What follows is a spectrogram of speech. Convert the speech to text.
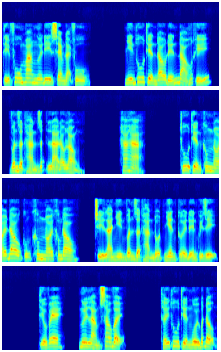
tỷ phu mang ngươi đi xem đại phu. Nhìn Thu Thiền đau đến đảo hút khí, Vân Giật Hàn rất là đau lòng. Ha ha! Thu Thiền không nói đau cũng không nói không đau, chỉ là nhìn Vân Giật Hàn đột nhiên cười đến quỷ dị. Tiểu ve, ngươi làm sao vậy? Thấy Thu Thiền ngồi bất động,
